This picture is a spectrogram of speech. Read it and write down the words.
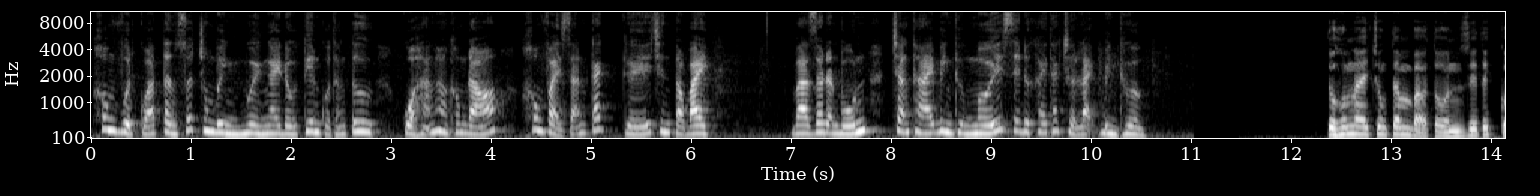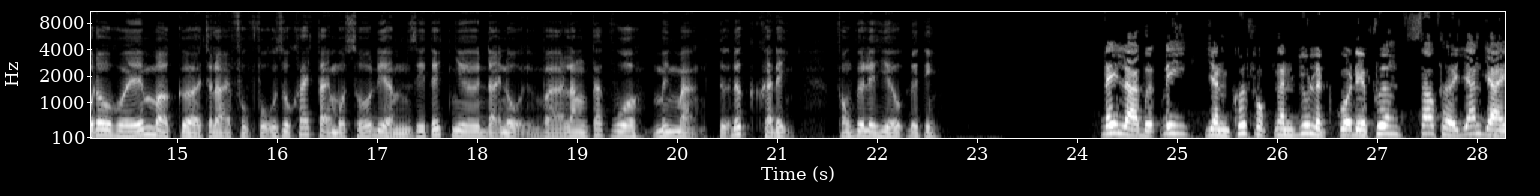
không vượt quá tần suất trung bình 10 ngày đầu tiên của tháng 4 của hãng hàng không đó, không phải giãn cách ghế trên tàu bay. Và giai đoạn 4, trạng thái bình thường mới sẽ được khai thác trở lại bình thường. Từ hôm nay, Trung tâm Bảo tồn Di tích Cố đô Huế mở cửa trở lại phục vụ du khách tại một số điểm di tích như Đại Nội và Lăng Các Vua, Minh Mạng, Tự Đức, Khải Định. Phóng viên Lê Hiếu đưa tin. Đây là bước đi dần khôi phục ngành du lịch của địa phương sau thời gian dài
